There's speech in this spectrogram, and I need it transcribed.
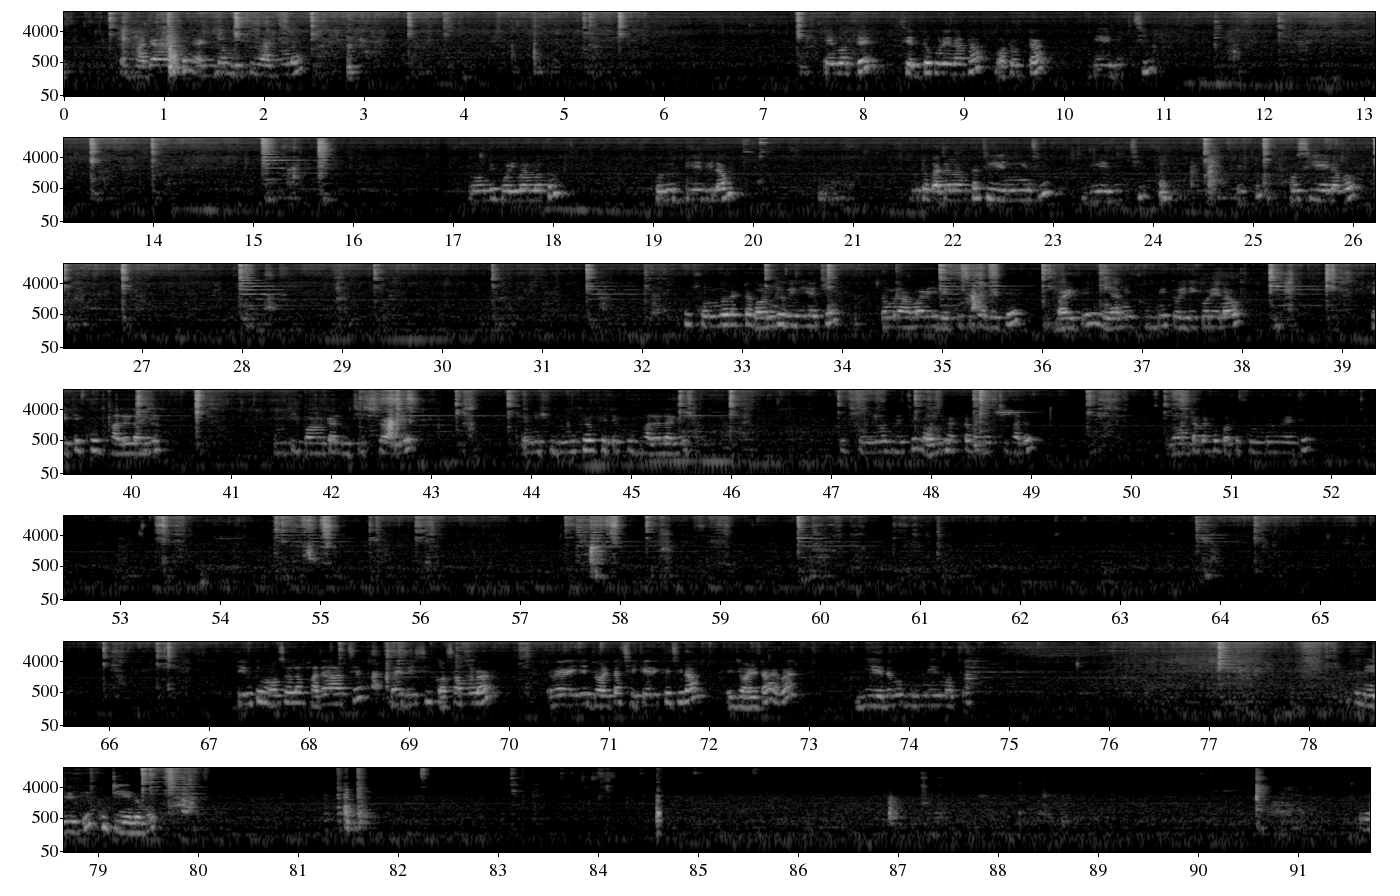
ভাজা আছে, একদম বেশি ভাজবো না এর মধ্যে সেদ্ধ করে রাখা মটরটা দিয়ে দিচ্ছি মধ্যে পরিমাণ মতন হলুদ দিয়ে দিলাম দুটো কাঁচা লঙ্কা চিড়ে নিয়েছি, দিয়ে দিচ্ছি। একটু কষিয়ে নেব। খুব সুন্দর একটা গন্ধ বেরিয়েছে। তোমরা আমার এই রেসিপিটা দেখে বাড়িতে নিরামিষ ঘুগনি তৈরি করে নাও। খেতে খুব ভালো লাগে। রুটি পরোটা, লুচির সঙ্গে। এমনি শুধু মুখেও খেতে খুব ভালো লাগে। খুব সুন্দর হয়েছে। গন্ধ একটা বেরোচ্ছে ভালো। রংটা দেখো কত সুন্দর হয়েছে। যেহেতু মশলা ভাজা আছে, তাই বেশি কষাবো না। এবার এই যে জলটা ছেঁকে রেখেছিলাম, এই জলটা এবার দিয়ে দেবো ঘুগনির মতো। নেড়ে দিয়ে ফুটিয়ে নেব।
